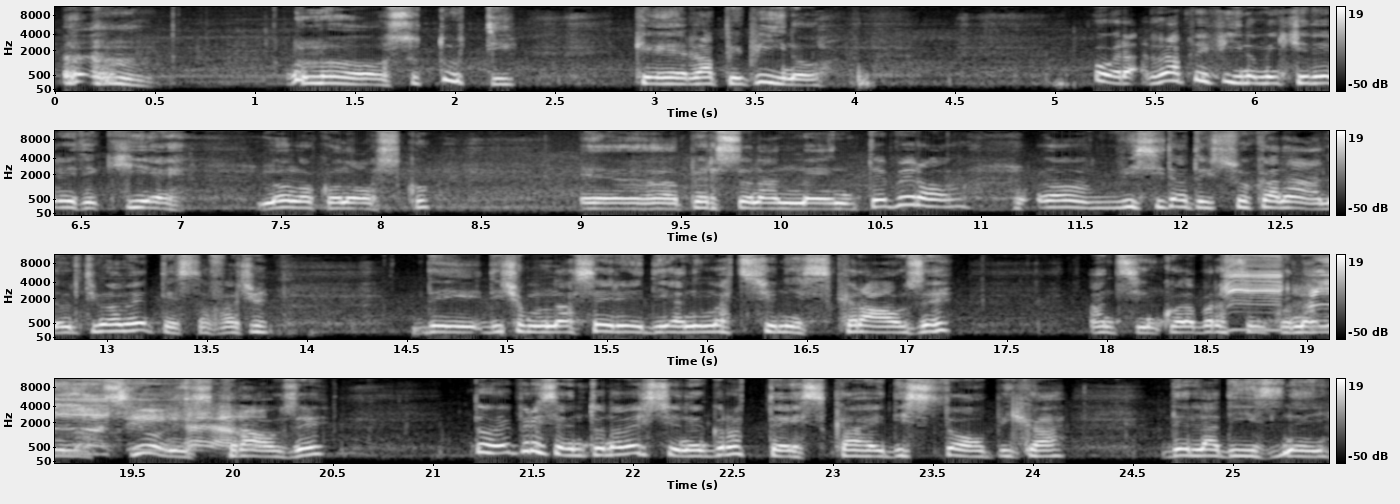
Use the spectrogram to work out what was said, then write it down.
uno su tutti che è Rapepino. Ora, Rapepino mi chiederete chi è, non lo conosco eh, personalmente, però ho visitato il suo canale, ultimamente sta facendo dei, diciamo una serie di animazioni scrause, anzi in collaborazione con animazioni scrause, dove presenta una versione grottesca e distopica della Disney.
